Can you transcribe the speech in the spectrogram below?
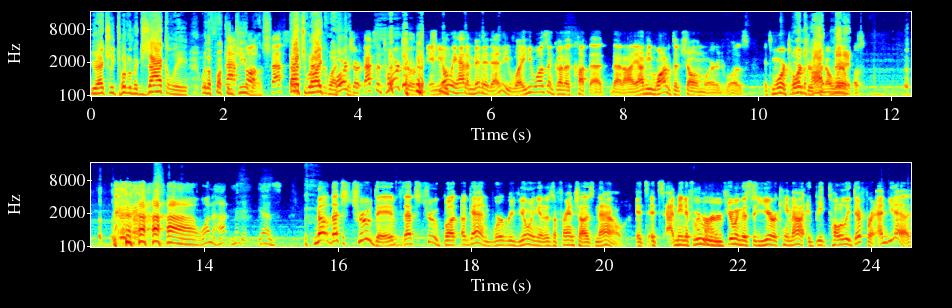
You actually told him exactly where the fucking That's key the, was. That's, the, what I the question. Torture. That's the torture of the game. He only had a minute anyway. He wasn't gonna cut that that eye out. He wanted to show him where it was. It's more torture to hot know where it was. One hot minute, yes. No, that's true, Dave. That's true. But again, we're reviewing it as a franchise now. It's it's. I mean, if we were reviewing this a year it came out, it'd be totally different. And yeah,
